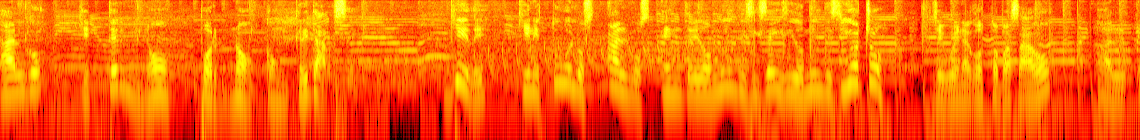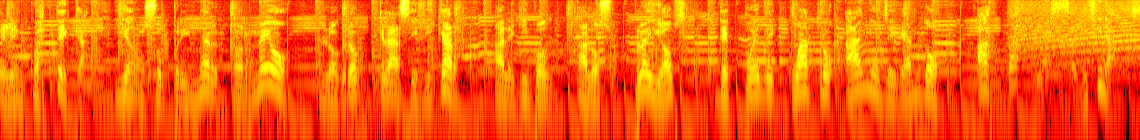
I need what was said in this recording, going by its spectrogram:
algo que terminó por no concretarse. Guede, quien estuvo en los Albos entre 2016 y 2018, llegó en agosto pasado al elenco azteca y en su primer torneo logró clasificar al equipo a los playoffs después de cuatro años llegando hasta las semifinales.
